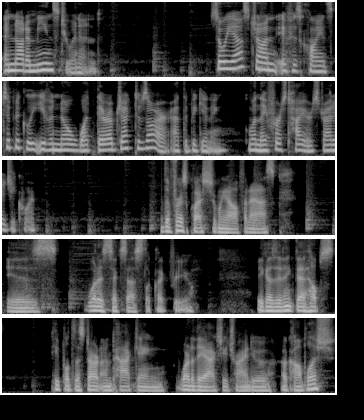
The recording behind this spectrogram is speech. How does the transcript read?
and not a means to an end so we asked john if his clients typically even know what their objectives are at the beginning when they first hire Strategy Corp? The first question we often ask is what does success look like for you? Because I think that helps people to start unpacking what are they actually trying to accomplish.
